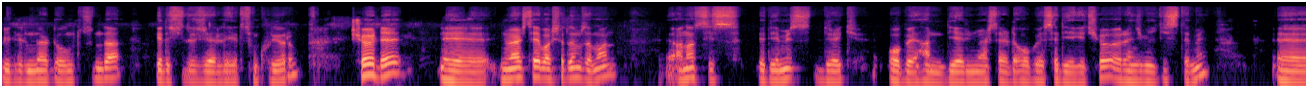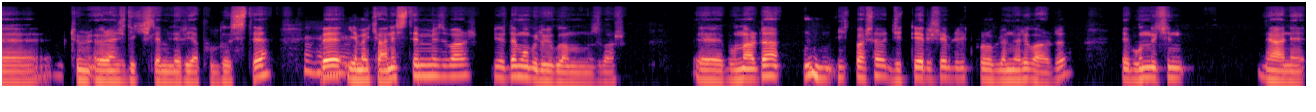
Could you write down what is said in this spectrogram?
bildirimler doğrultusunda geliştiricilerle iletişim kuruyorum. Şöyle e, üniversiteye başladığım zaman e, ANASIS dediğimiz direkt OB hani diğer üniversitelerde OBS diye geçiyor. Öğrenci bilgi sistemi. E, tüm öğrencilik işlemleri yapıldığı site ve yemekhane sistemimiz var. Bir de mobil uygulamamız var. E, bunlarda ilk başta ciddi erişebilirlik problemleri vardı. Ve bunun için yani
